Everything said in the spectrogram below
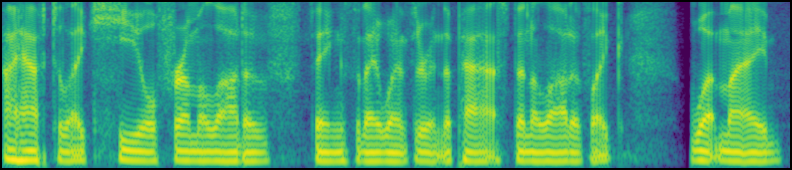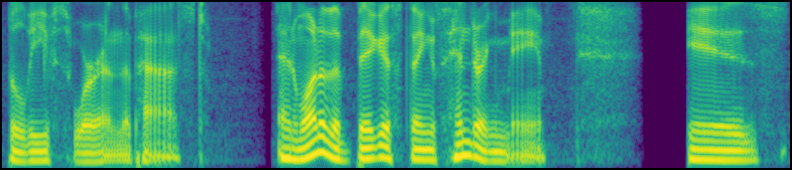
I have to like heal from a lot of things that I went through in the past and a lot of like what my beliefs were in the past. And one of the biggest things hindering me is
